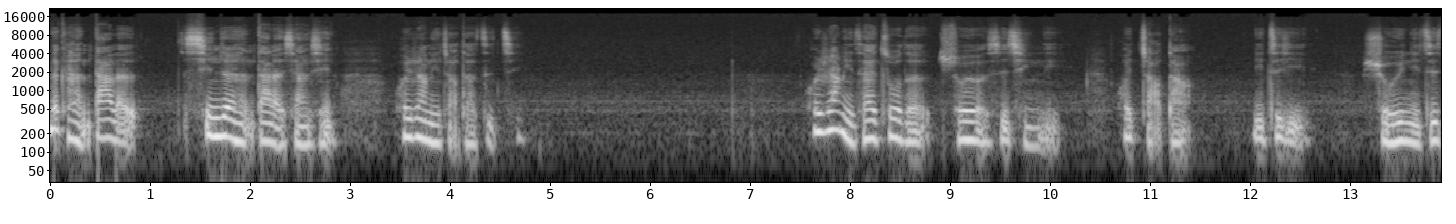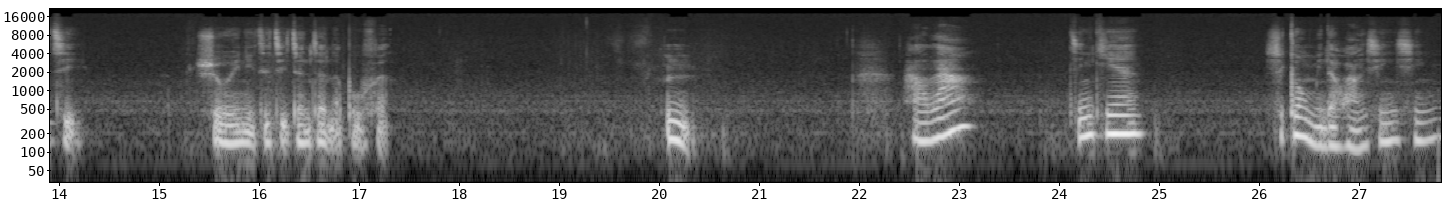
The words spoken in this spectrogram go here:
那个很大的。信任很大的相信，会让你找到自己，会让你在做的所有事情里，会找到你自己属于你自己、属于你自己真正的部分。嗯，好啦，今天是共鸣的黄星星。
